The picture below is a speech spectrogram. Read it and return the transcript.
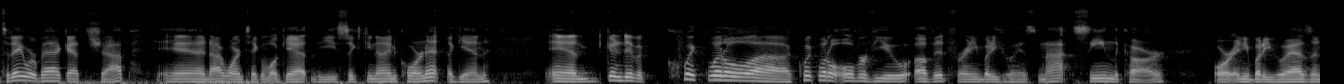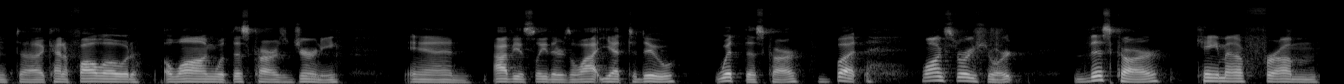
today we're back at the shop, and I want to take a look at the 69 Coronet again, and gonna give a quick little, uh, quick little overview of it for anybody who has not seen the car, or anybody who hasn't uh, kind of followed along with this car's journey. And obviously, there's a lot yet to do with this car, but long story short, this car came out from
